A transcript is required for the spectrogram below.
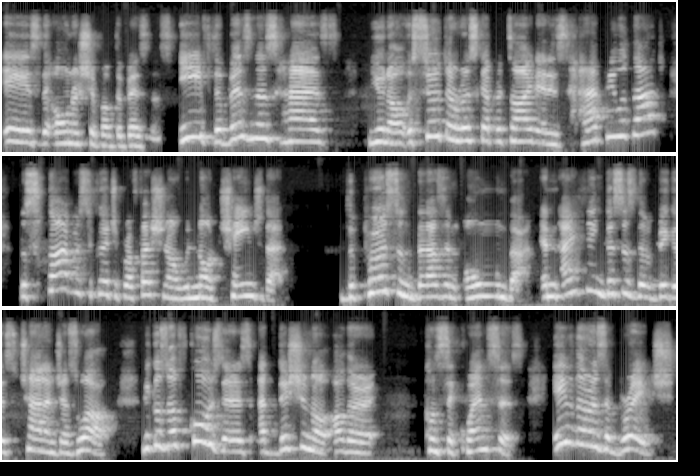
is the ownership of the business. If the business has you know, a certain risk appetite and is happy with that, the cybersecurity professional will not change that. The person doesn't own that. And I think this is the biggest challenge as well. Because of course there's additional other consequences. If there is a breach,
